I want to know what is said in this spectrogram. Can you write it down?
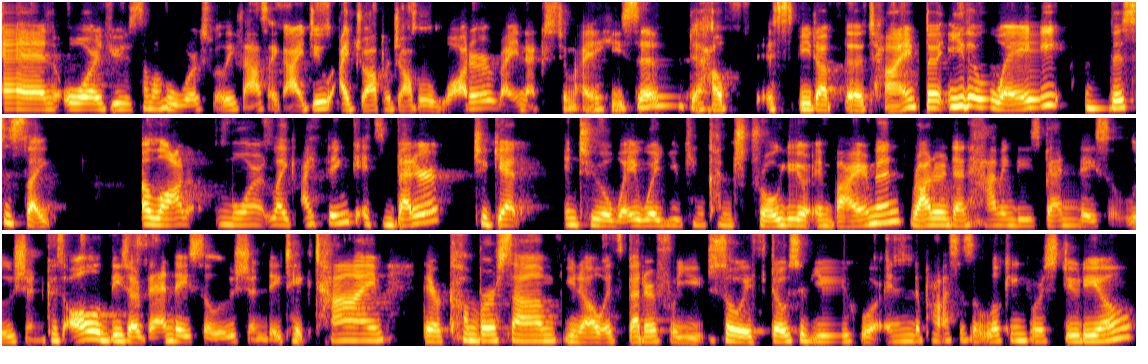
And or if you're someone who works really fast like I do I drop a drop of water right next to my adhesive to help speed up the time. But either way this is like a lot more like I think it's better to get into a way where you can control your environment rather than having these band-aid solution because all of these are band-aid solution. They take time they're cumbersome you know it's better for you. So if those of you who are in the process of looking for a studio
